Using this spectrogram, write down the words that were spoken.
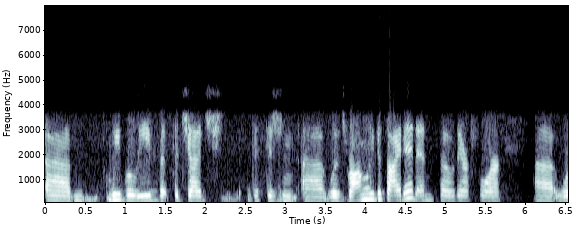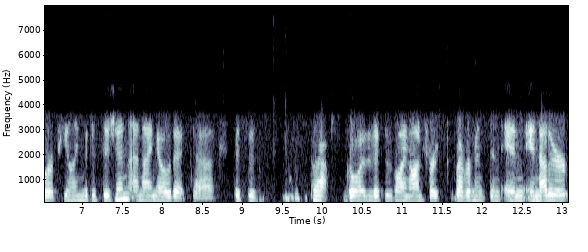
um, we believe that the judge decision uh, was wrongly decided, and so therefore uh, we're appealing the decision, and I know that uh, this is perhaps going this is going on for governments in, in, in other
